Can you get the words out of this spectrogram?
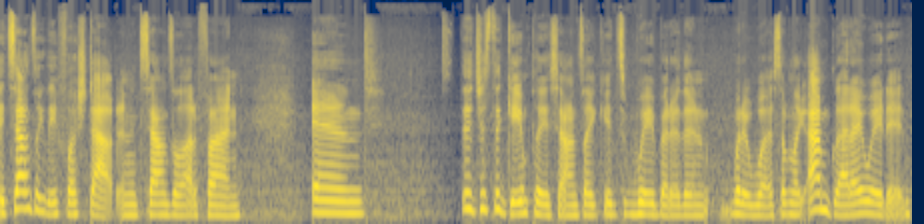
It sounds like they fleshed out, and it sounds a lot of fun, and the, just the gameplay sounds like it's way better than what it was. So I'm like, I'm glad I waited.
